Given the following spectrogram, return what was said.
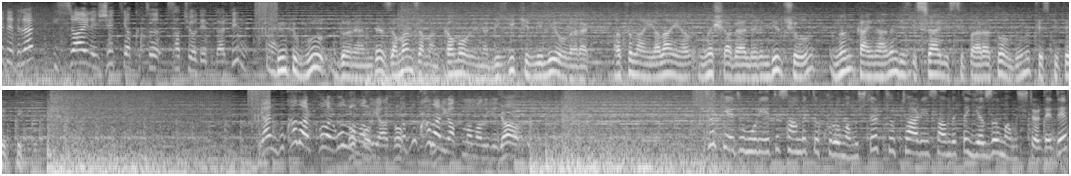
ne dediler? İsrail'e jet yakıtı satıyor dediler değil mi? Çünkü bu dönemde zaman zaman kamuoyuna bilgi kirliliği olarak atılan yalan yanlış haberlerin birçoğunun kaynağının biz İsrail istihbaratı olduğunu tespit ettik. Yani bu kadar kolay olmamalı Çok, ya. çok. ya. Bu kadar yapmamalıyız. Ya Türkiye Cumhuriyeti sandıkta kurulmamıştır, Türk tarihi sandıkta yazılmamıştır dedi.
